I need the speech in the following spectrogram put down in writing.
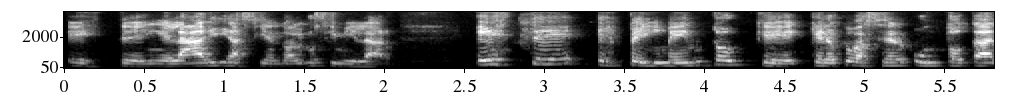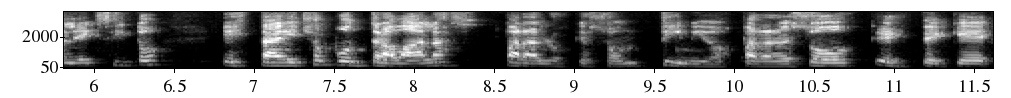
este, en el área haciendo algo similar. Este experimento, que creo que va a ser un total éxito, está hecho contra balas para los que son tímidos, para esos este, que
